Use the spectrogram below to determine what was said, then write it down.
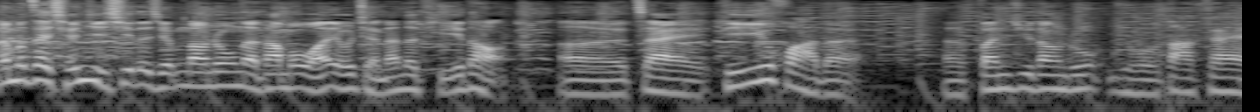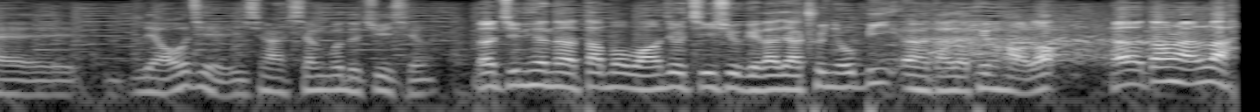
那么在前几期的节目当中呢，大魔王有简单的提到，呃，在第一话的。呃，番剧当中有大概了解一下相关的剧情。那今天呢，大魔王就继续给大家吹牛逼，呃，大家听好了。呃，当然了，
